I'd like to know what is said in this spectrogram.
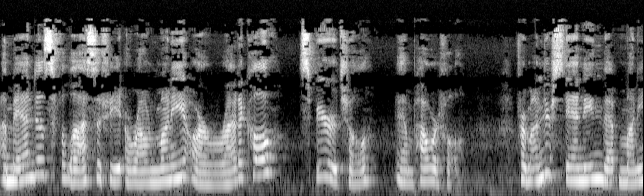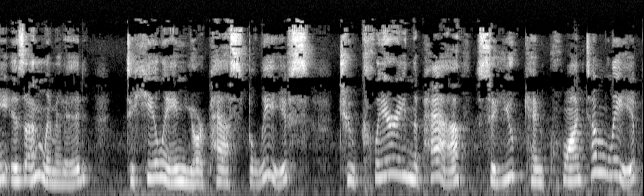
Amanda's philosophy around money are radical, spiritual, and powerful. From understanding that money is unlimited to healing your past beliefs to clearing the path so you can quantum leap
